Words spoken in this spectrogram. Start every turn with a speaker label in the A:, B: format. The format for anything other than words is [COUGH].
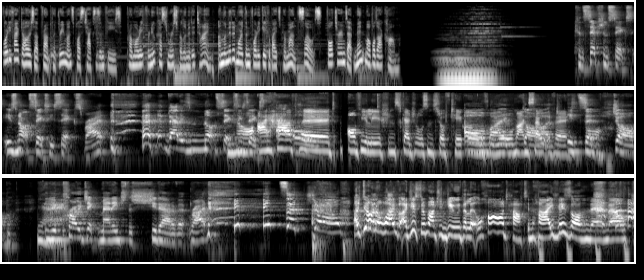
A: $45 upfront for three months plus taxes and fees. Promo rate for new customers for limited time. Unlimited more than 40 gigabytes per month. Slows. Full terms at mintmobile.com.
B: Conception sex is not sexy sex, right? [LAUGHS] that is not sexy
C: No,
B: sex.
C: I
B: at
C: have
B: all.
C: heard ovulation schedules and stuff take all
B: Oh
C: of
B: my
C: the romance
B: god,
C: out of it.
B: it's a
C: Oh,
B: job.
C: Yeah.
B: You project manage the shit out of it, right? [LAUGHS] it's a job.
C: I don't know why, but I just imagined you with a little hard hat and high vis on there, Mel. [LAUGHS]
